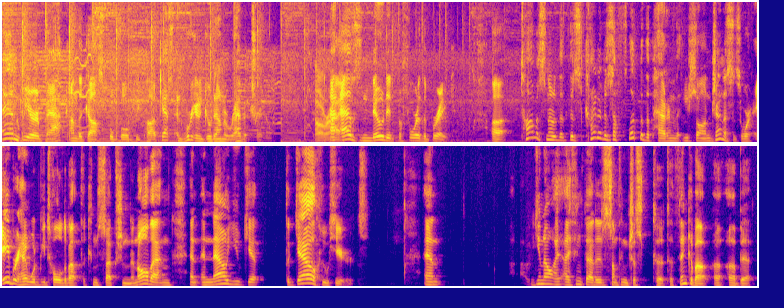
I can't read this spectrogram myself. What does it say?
And we are back on the Gospeled Boldly podcast, and we're going to go down a rabbit trail. All right. As noted before the break, uh, Thomas noted that this kind of is a flip of the pattern that you saw in Genesis, where Abraham would be told about the conception and all that, and and, and now you get the gal who hears. And you know, I, I think that is something just to, to think about a, a bit.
